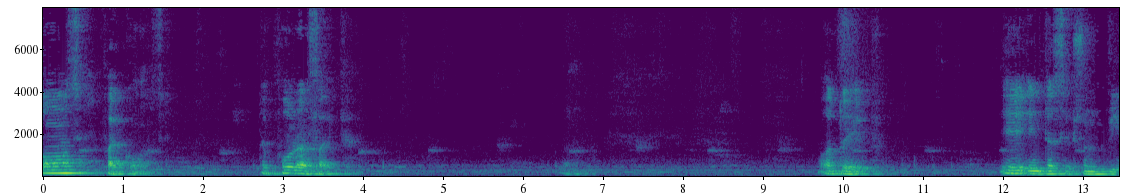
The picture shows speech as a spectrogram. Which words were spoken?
কমন আছে ফাইভ কমন আছে। তো ফোর আর ফাইভ অতএব A intersection B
